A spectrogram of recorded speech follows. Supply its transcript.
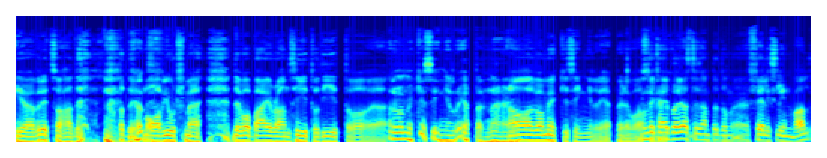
I övrigt så hade, hade de avgjorts med, det var byruns hit och dit och eh, Ja, det var mycket singelrepor den här ja, det var mycket singelrepor. Det var Om det kan ju börja till exempel de, Felix Lindvall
